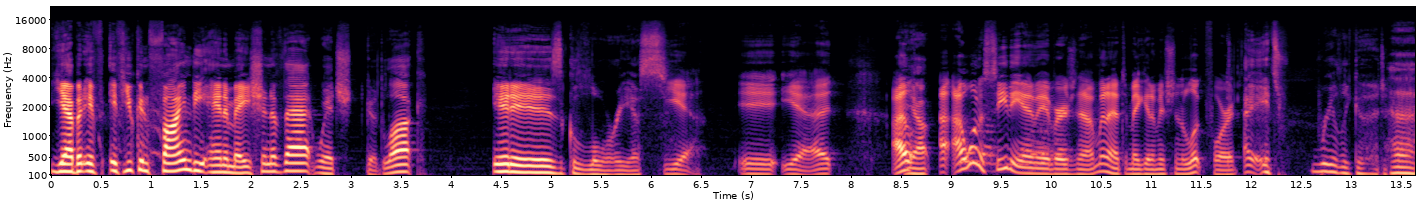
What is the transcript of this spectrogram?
Yeah, but if if you can find the animation of that, which good luck, it is glorious. Yeah. It, yeah. It, I, Yep. I, I want to see the anime version now. I'm going to have to make it a mission to look for it. It's really good.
